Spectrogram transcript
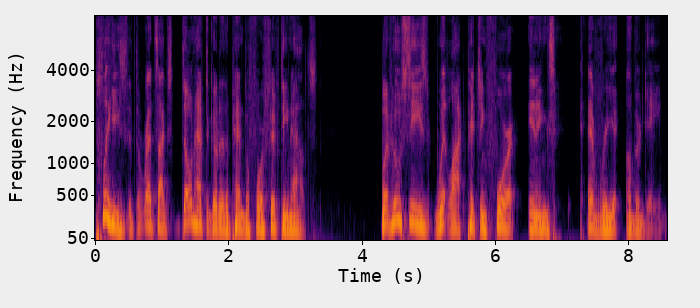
please, if the Red Sox don't have to go to the pen before 15 outs, But who sees Whitlock pitching four innings every other game?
